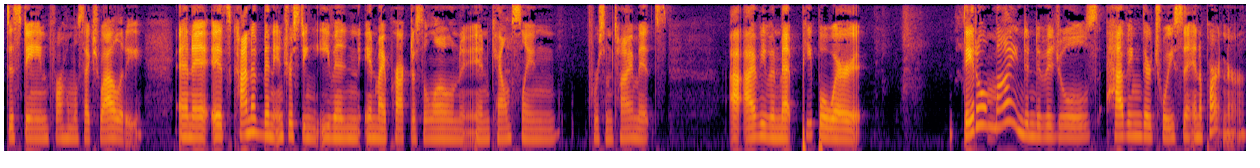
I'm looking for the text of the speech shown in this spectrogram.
disdain for homosexuality. And it, it's kind of been interesting, even in my practice alone in counseling for some time. It's, I, I've even met people where they don't mind individuals having their choice in a partner,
